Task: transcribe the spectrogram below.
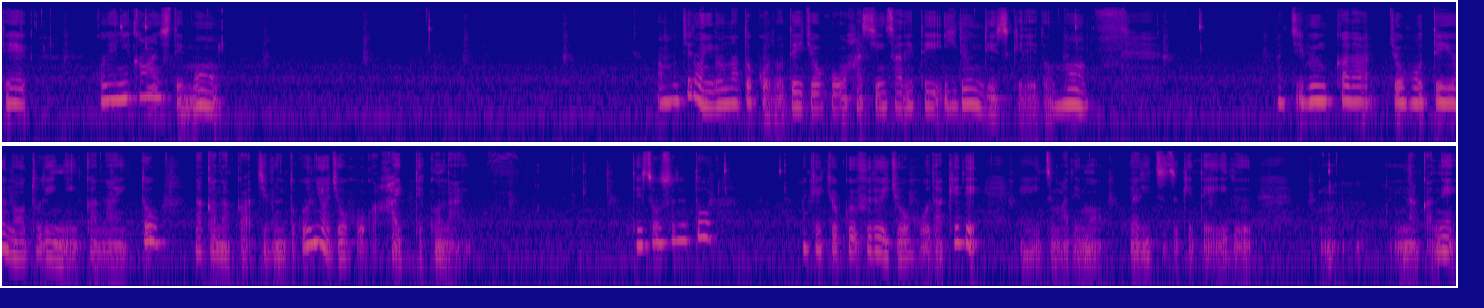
でこれに関してもあ、もちろんいろんなところで情報を発信されているんですけれども、自分から情報っていうのを取りに行かないとなかなか自分のところには情報が入ってこない。でそうすると、結局古い情報だけで、え、いつまでもやり続けている、うん、なんかね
